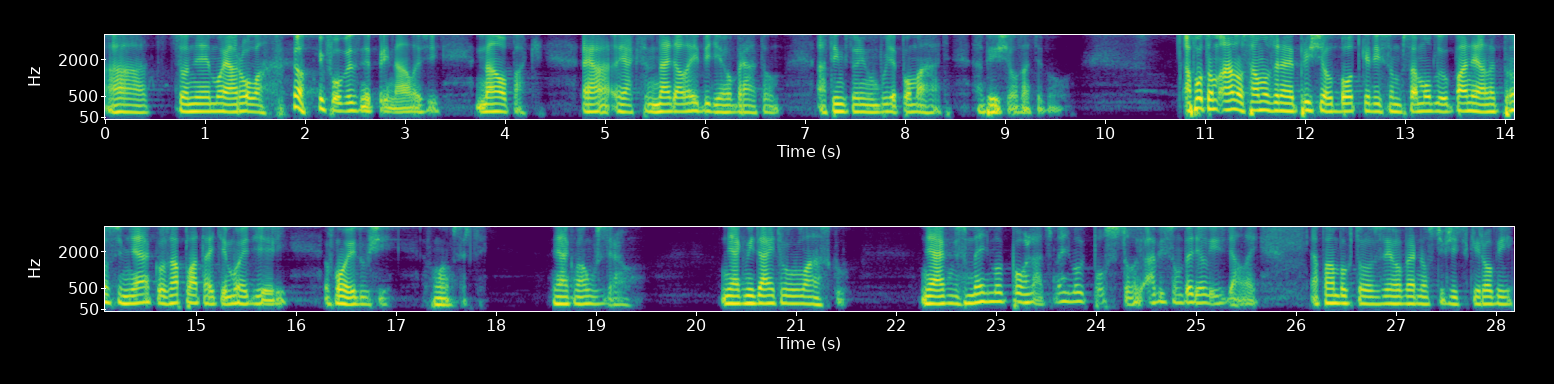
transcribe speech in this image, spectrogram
A to nie je moja rola. Mi vôbec neprináleží. Naopak. Ja, ja chcem naďalej byť jeho bratom a tým, ktorý mu bude pomáhať, aby išiel za tebou. A potom áno, samozrejme prišiel bod, kedy som sa modlil, pane, ale prosím, nejako zaplatajte moje diery v mojej duši, v mojom srdci. Nejak ma uzdrav. Nejak mi daj tvoju lásku. Nejak zmeň môj pohľad, zmeň môj postoj, aby som vedel ísť ďalej. A Pán Boh to z jeho vernosti vždy robí.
